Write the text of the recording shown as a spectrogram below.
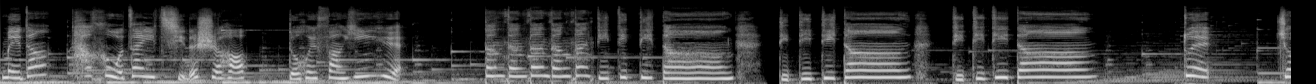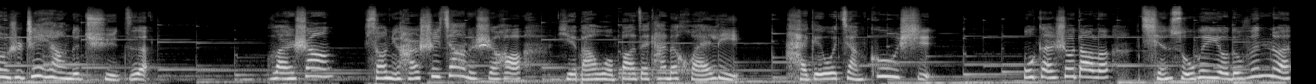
每当他和我在一起的时候，都会放音乐，当当当当当，滴滴滴当，滴滴滴当，滴滴滴当，对，就是这样的曲子。晚上。小女孩睡觉的时候，也把我抱在她的怀里，还给我讲故事。我感受到了前所未有的温暖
